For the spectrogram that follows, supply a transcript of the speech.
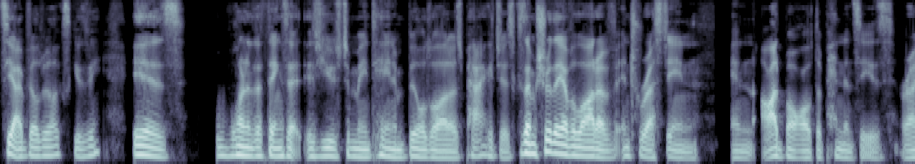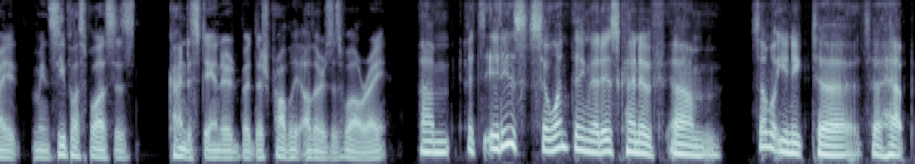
cibuildwheel, excuse me, is one of the things that is used to maintain and build a lot of those packages. Because I'm sure they have a lot of interesting and oddball dependencies, right? I mean, C is kind of standard, but there's probably others as well, right? Um, it's it is so one thing that is kind of um, somewhat unique to to HEP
